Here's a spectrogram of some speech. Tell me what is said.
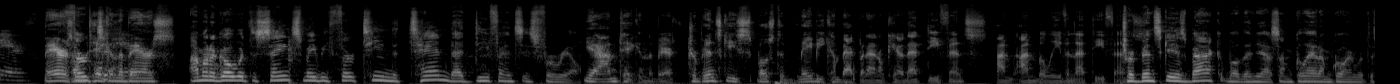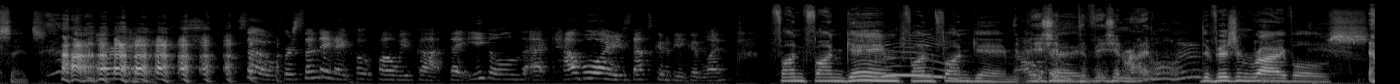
Bears. Bears. I'm Thirteen. taking the Bears. I'm going to go with the Saints, maybe 13 to 10. That defense is for real. Yeah, I'm taking the Bears. Trubisky's supposed to maybe come back, but I don't care. That defense, I'm I'm believing that defense. Trubisky is back. Well, then yes, I'm glad I'm going with the Saints. Alright. so for Sunday night football, we've got the Eagles at Cowboys. That's going to be a good one. Fun, fun game. Fun, fun game. Division Okay. division rival. Division rivals.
